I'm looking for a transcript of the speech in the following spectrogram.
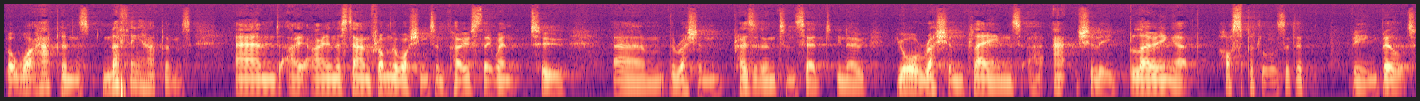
But what happens? Nothing happens. And I, I understand from the Washington Post, they went to um, the Russian president and said, you know, your Russian planes are actually blowing up hospitals that are being built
